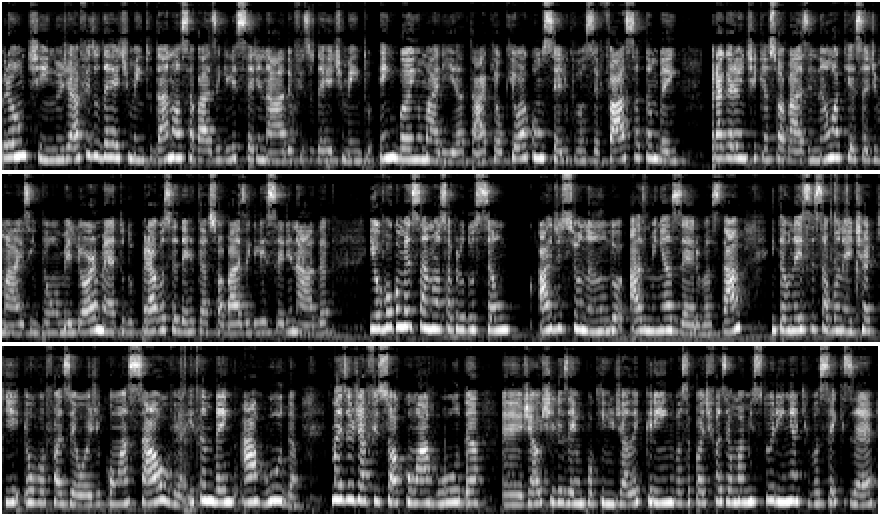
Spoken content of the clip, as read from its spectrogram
Prontinho, já fiz o derretimento da nossa base glicerinada, eu fiz o derretimento em banho-maria, tá? Que é o que eu aconselho que você faça também para garantir que a sua base não aqueça demais. Então, é o melhor método para você derreter a sua base glicerinada. E eu vou começar a nossa produção adicionando as minhas ervas, tá? Então, nesse sabonete aqui, eu vou fazer hoje com a sálvia e também a arruda. Mas eu já fiz só com a arruda, é, já utilizei um pouquinho de alecrim. Você pode fazer uma misturinha que você quiser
